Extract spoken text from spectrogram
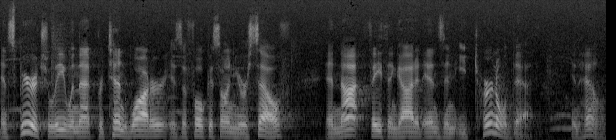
And spiritually, when that pretend water is a focus on yourself and not faith in God, it ends in eternal death in hell.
